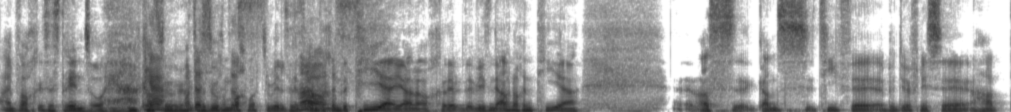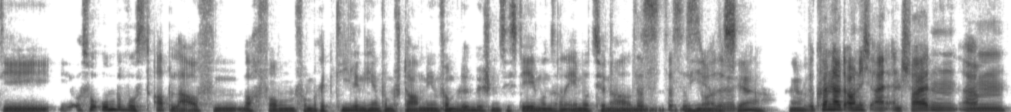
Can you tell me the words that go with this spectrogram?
einfach ist es drin so. Ja, kannst ja, du, kannst das, versuchen, mach was das, du willst. Das ist genau, einfach und unser das Tier, ja noch. Wir sind ja auch noch ein Tier, was ganz tiefe Bedürfnisse hat, die so unbewusst ablaufen, noch vom, vom Reptilienhirn, vom Stammhirn, vom limbischen System, unseren Das, emotionalen das ist so. Hirn. Also Das, ja, ja. wir können halt auch nicht entscheiden, ähm,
